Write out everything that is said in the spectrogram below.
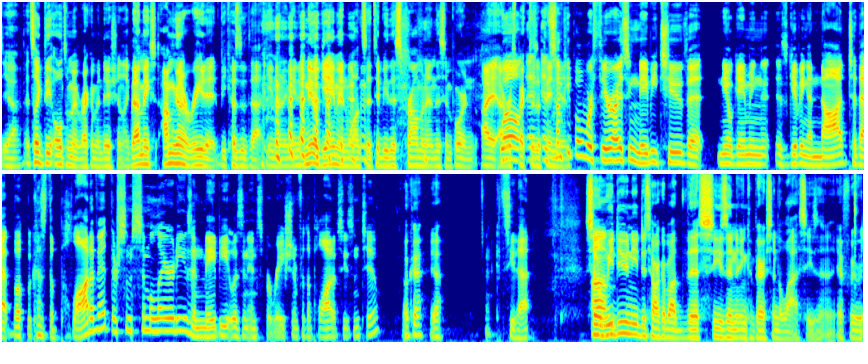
Yeah, it's like the ultimate recommendation. Like that makes I'm gonna read it because of that. You know what I mean? if Neil Gaiman wants it to be this prominent and this important, I, well, I respect his and, opinion. And some people were theorizing maybe too that Neil Gaiman is giving a nod to that book because the plot of it there's some similarities, and maybe it was an inspiration for the plot of season two. Okay, yeah, I could see that. So um, we do need to talk about this season in comparison to last season. If we were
